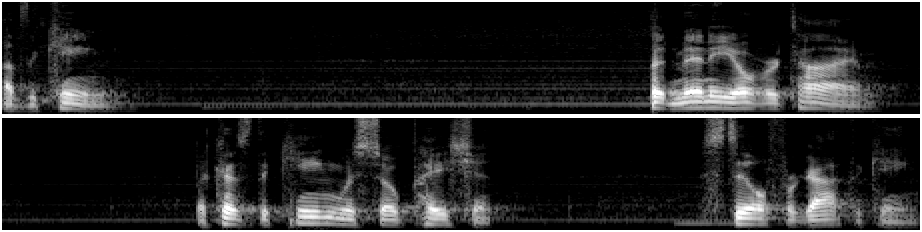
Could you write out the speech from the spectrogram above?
of the king. But many over time because the king was so patient, still forgot the king.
